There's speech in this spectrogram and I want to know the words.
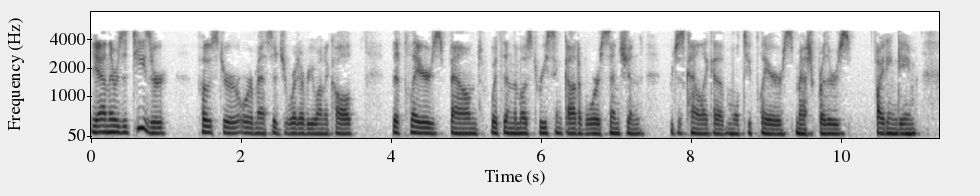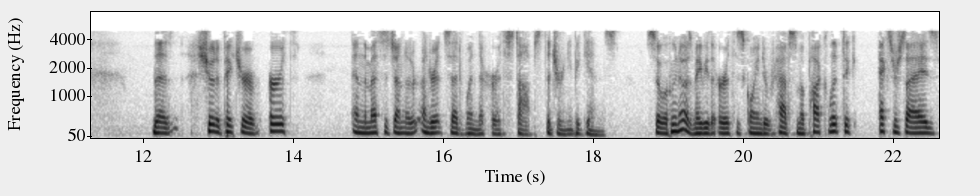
Yeah, and there was a teaser poster or message or whatever you want to call it that players found within the most recent God of War Ascension, which is kind of like a multiplayer Smash Brothers fighting game, that showed a picture of Earth, and the message under under it said, "When the Earth stops, the journey begins." So who knows? Maybe the Earth is going to have some apocalyptic exercise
